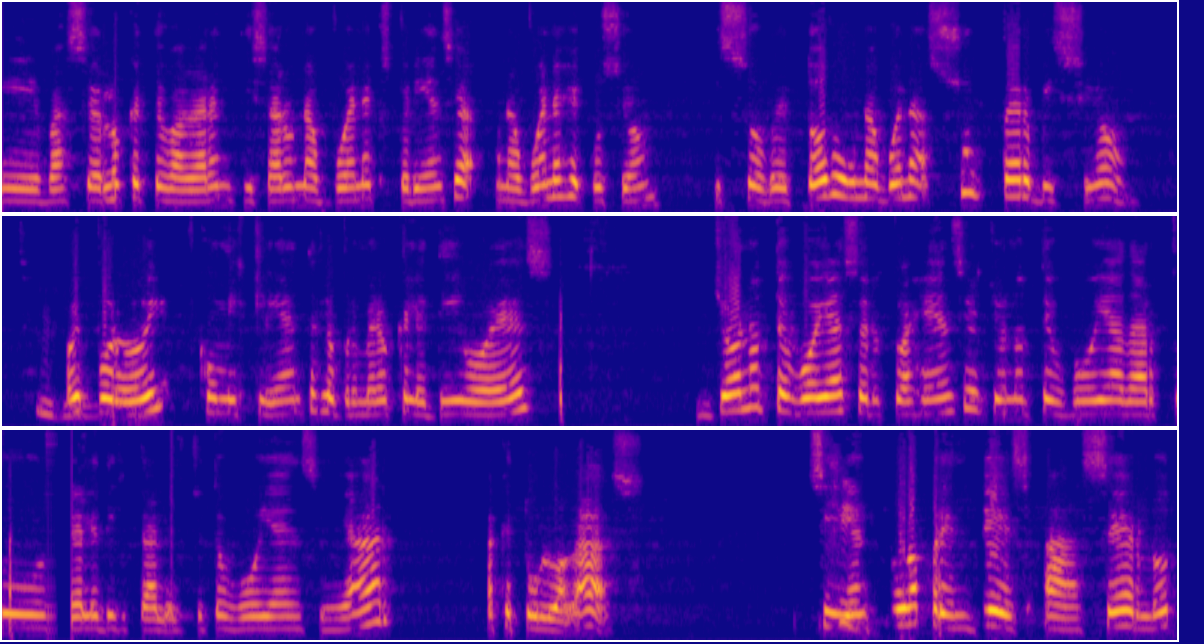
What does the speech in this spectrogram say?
eh, va a ser lo que te va a garantizar una buena experiencia, una buena ejecución y sobre todo una buena supervisión. Hoy por hoy, con mis clientes, lo primero que les digo es, yo no te voy a hacer tu agencia, yo no te voy a dar tus reales digitales, yo te voy a enseñar a que tú lo hagas. Si bien tú aprendes a hacerlo,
